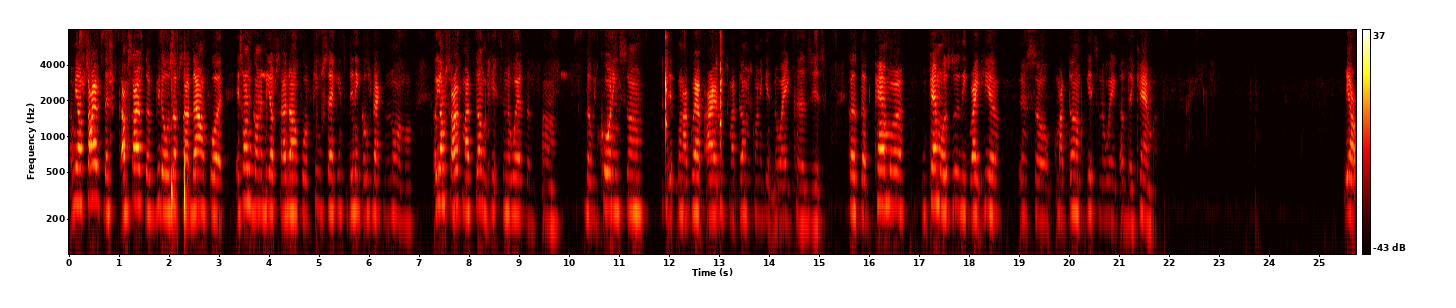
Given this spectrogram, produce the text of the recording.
I mean, I'm sorry if the I'm sorry if the video is upside down for it. It's only gonna be upside down for a few seconds, then it goes back to normal. Oh yeah, I'm sorry if my thumb gets in the way of the um the recording some. It, when I grab items, my thumb is going to get in the way because it's because the camera the camera is literally right here, and so my thumb gets in the way of the camera. Yeah.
